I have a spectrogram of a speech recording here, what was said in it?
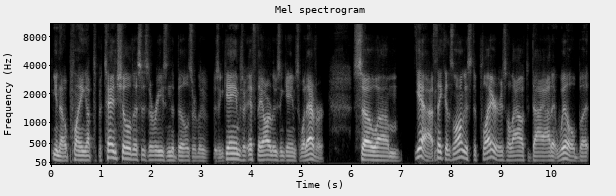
you know, playing up to potential. This is the reason the Bills are losing games, or if they are losing games, whatever. So, um, yeah, I think as long as the players allow it to die out, it will. But,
